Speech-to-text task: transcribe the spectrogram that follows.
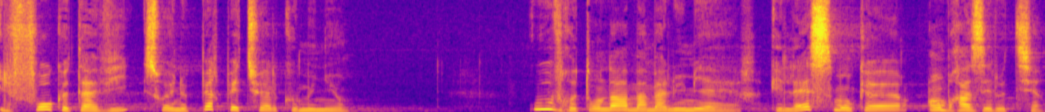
Il faut que ta vie soit une perpétuelle communion. Ouvre ton âme à ma lumière et laisse mon cœur embraser le tien.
